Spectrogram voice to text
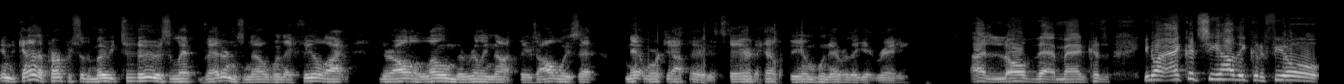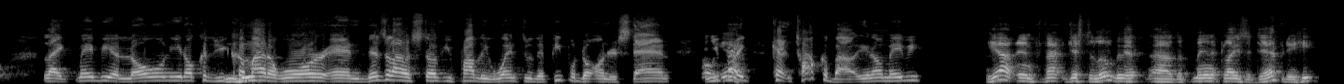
And the kind of the purpose of the movie too is to let veterans know when they feel like they're all alone, they're really not. There's always that network out there that's there to help them whenever they get ready. I love that, man. Cause you know, I could see how they could feel like maybe alone, you know, because you mm-hmm. come out of war and there's a lot of stuff you probably went through that people don't understand and oh, you yeah. probably can't talk about, you know, maybe. Yeah, in fact, just a little bit. Uh, the man that plays the deputy, he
